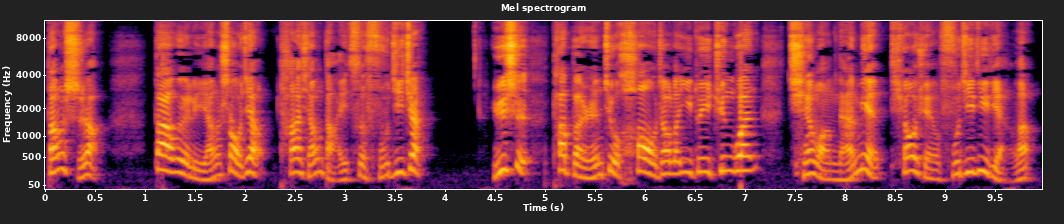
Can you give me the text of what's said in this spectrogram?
当时啊，大卫·里昂少将他想打一次伏击战，于是他本人就号召了一堆军官前往南面挑选伏击地点了。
